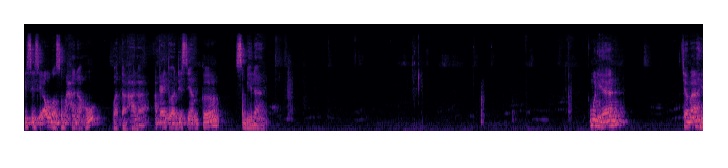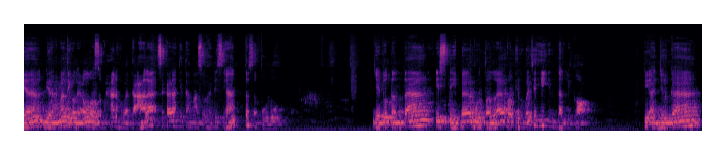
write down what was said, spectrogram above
di sisi Allah Subhanahu wa taala. Maka itu hadis yang ke-9. Kemudian jamaah yang dirahmati oleh Allah Subhanahu wa taala, sekarang kita masuk hadis yang ke-10 yaitu tentang istihbabu talaqatil wajhi indal liqa. Dianjurkan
